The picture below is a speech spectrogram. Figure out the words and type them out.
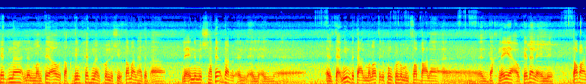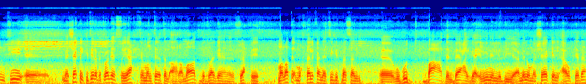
خدمة للمنطقة وتقديم خدمة لكل شيء. طبعا هتبقى لأن مش هتقدر ال ال ال التأمين بتاع المناطق يكون كله منصب على آه، الداخلية أو كده لأن طبعا في آه، مشاكل كتيرة بتواجه السياح في منطقة الأهرامات بتواجه السياح في مناطق مختلفة نتيجة مثلا وجود بعض الباعة الجائلين اللي بيعملوا مشاكل أو كده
